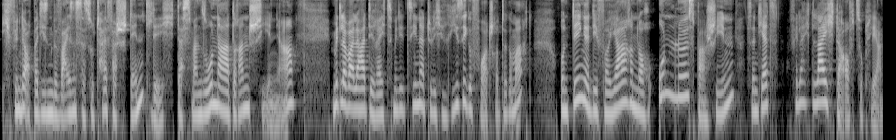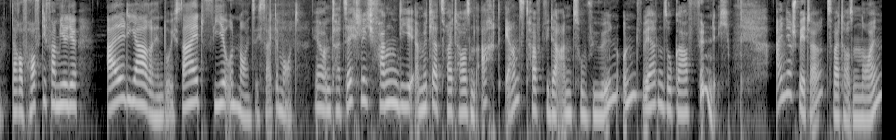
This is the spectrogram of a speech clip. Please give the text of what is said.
ich finde auch bei diesen Beweisen ist das total verständlich, dass man so nah dran schien, ja. Mittlerweile hat die Rechtsmedizin natürlich riesige Fortschritte gemacht und Dinge, die vor Jahren noch unlösbar schienen, sind jetzt vielleicht leichter aufzuklären. Darauf hofft die Familie all die Jahre hindurch, seit 94, seit dem Mord. Ja, und tatsächlich fangen die Ermittler 2008 ernsthaft wieder an zu wühlen und werden sogar fündig. Ein Jahr später, 2009,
